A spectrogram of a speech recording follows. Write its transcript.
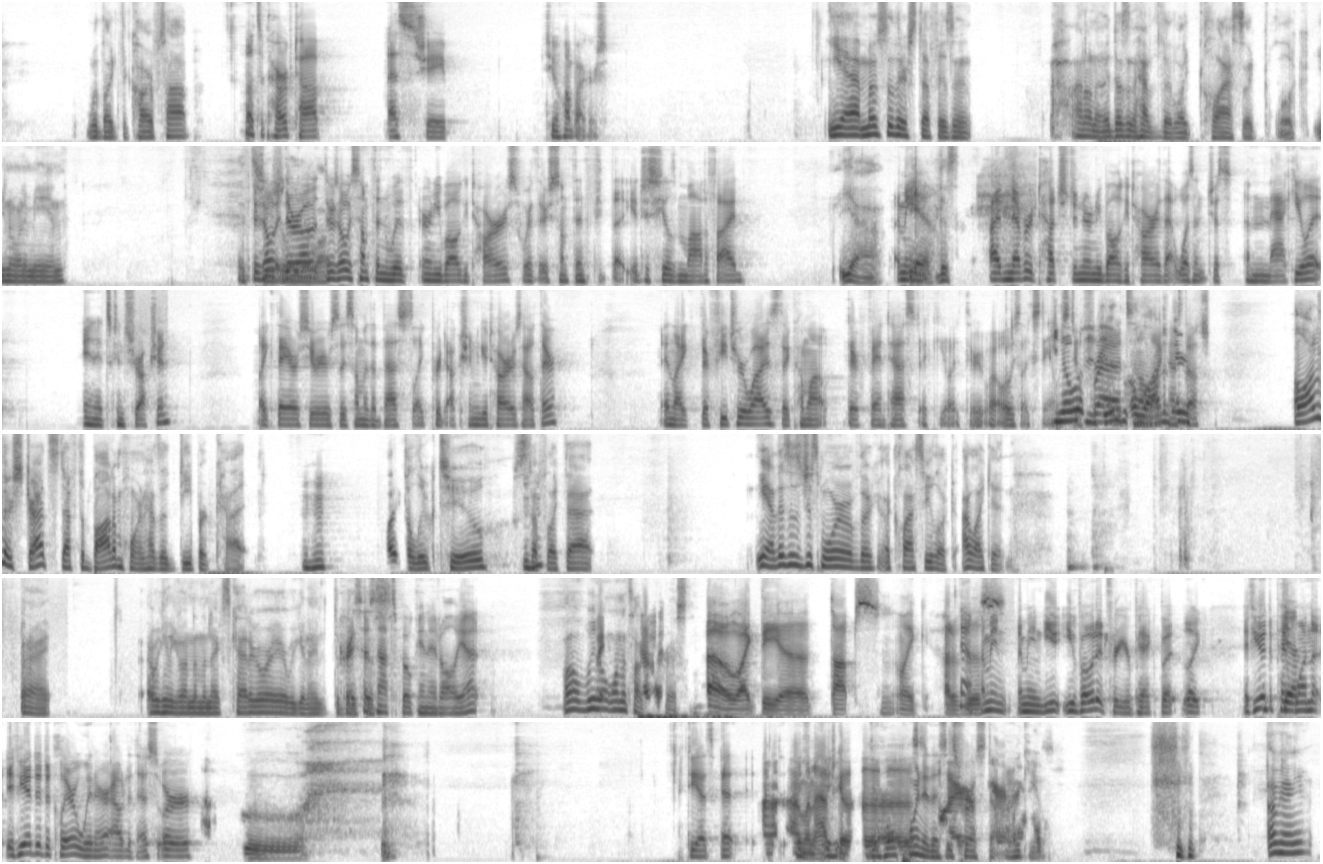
with like the carved top. Well, it's a carved top, S shape, two humbuckers. Yeah, most of their stuff isn't I don't know, it doesn't have the like classic look, you know what I mean? It's There's always, there are, there's always something with Ernie Ball guitars where there's something that it just feels modified. yeah, I mean, Yeah. this I've never touched an Ernie Ball guitar that wasn't just immaculate in its construction. Like they are seriously some of the best like production guitars out there. And like their feature wise, they come out they're fantastic. You like they're always like stainless You know steel what it is? frets A and all lot that kind their- of stuff. a lot of their strat stuff, the bottom horn has a deeper cut. Mhm. Like the Luke 2, stuff Mm-hmm. like that. Yeah, this is just more of the a classy look. I like it. All right. Are we going to go into the next category? Or are we going to Chris has this? not spoken at all yet. Well, we don't want to talk to Chris. Oh, like the uh, tops, like out of Yeah, this. I mean, I mean, you you voted for your pick, but like, if you had to pick Yeah. one, if you had to declare a winner out of this, or ooh, Diaz, uh, I- I'm if- gonna have if- to go. With the whole point of this is for us to Paranormal. argue. Okay.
